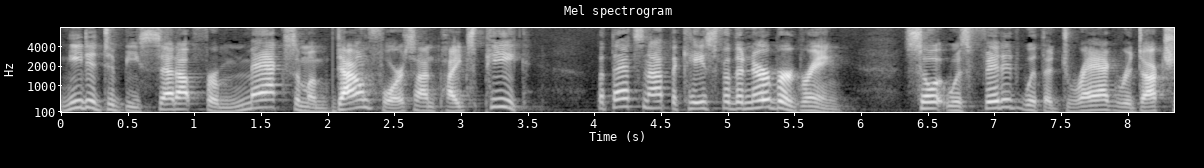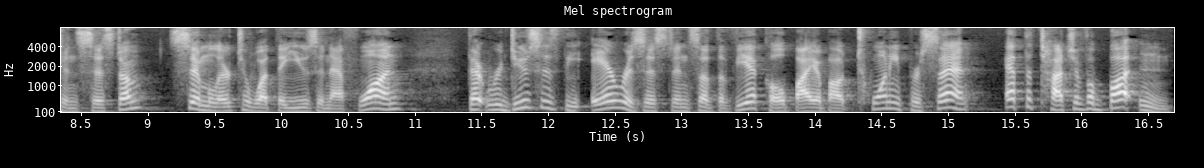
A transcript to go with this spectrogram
needed to be set up for maximum downforce on Pikes Peak, but that's not the case for the Nürburgring. So it was fitted with a drag reduction system, similar to what they use in F1, that reduces the air resistance of the vehicle by about 20% at the touch of a button.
